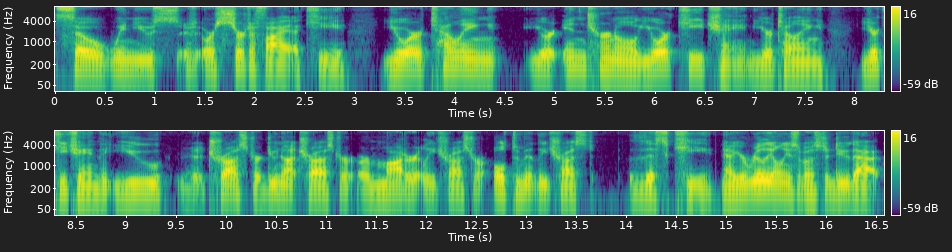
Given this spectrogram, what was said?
so when you or certify a key, you're telling your internal, your keychain, you're telling your keychain that you uh, trust or do not trust or, or moderately trust or ultimately trust this key. Now, you're really only supposed to do that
